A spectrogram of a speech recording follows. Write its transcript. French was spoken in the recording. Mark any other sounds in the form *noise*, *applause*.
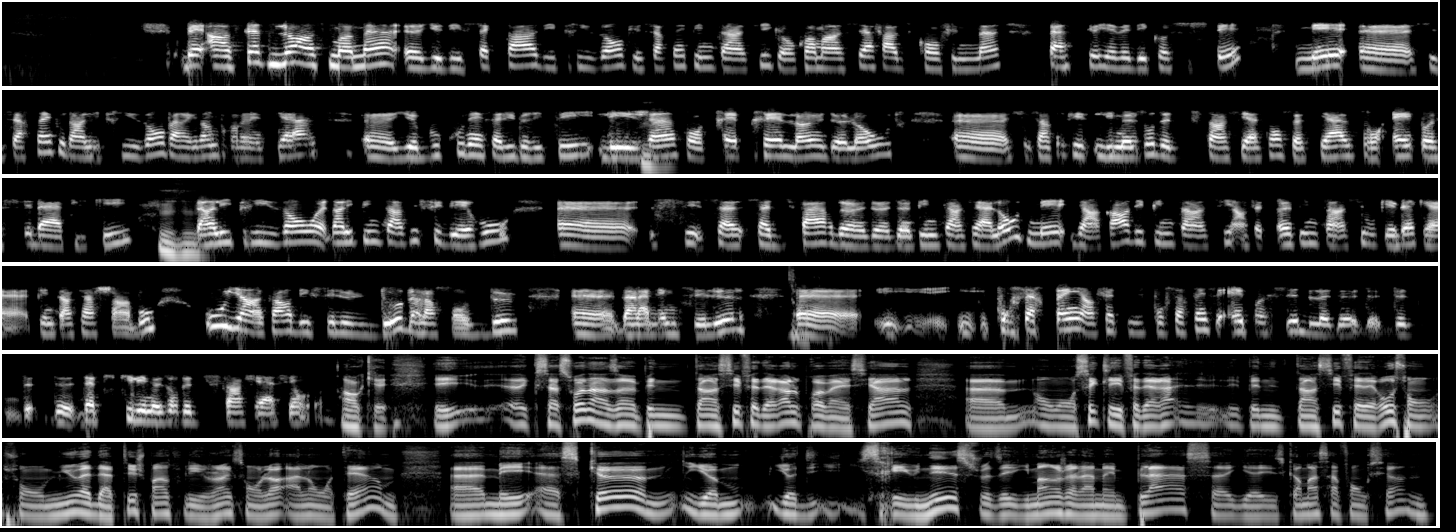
Ben, en fait, là, en ce moment, euh, il y a des secteurs des prisons, puis certains pénitenciers qui ont commencé à faire du confinement parce qu'il y avait des cas suspects. Mais euh, c'est certain que dans les prisons, par exemple provinciales, euh, il y a beaucoup d'insalubrité. Les gens sont très près l'un de l'autre. Euh, c'est certain que les mesures de distanciation sociale sont impossibles à appliquer. Hmm. Dans les prisons, dans les pénitenciers fédéraux, ça, ça, diffère d'un pénitencier à l'autre, mais il y a encore des pénitenciers, en fait, un pénitencier au Québec, un pénitencier à Chambault, où il y a encore des cellules doubles. Alors, ce sont deux euh, dans la même cellule. Euh, et, pour certains, en fait, pour certains, c'est impossible d'appliquer de, de, les mesures de distanciation. OK. Et euh, que ça soit dans un pénitencier fédéral ou provincial, on, sait que les, les pénitenciers fédéraux sont, sont, mieux adaptés, je pense, pour les gens qui sont là à long terme. mais est-ce que il y a, il y a, ils se réunissent, je veux dire, ils mangent à la même place? Il comment ça fonctionne?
